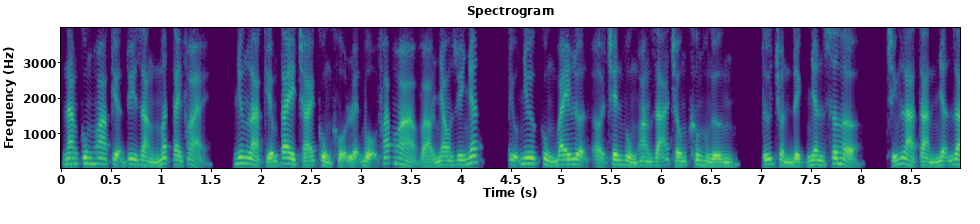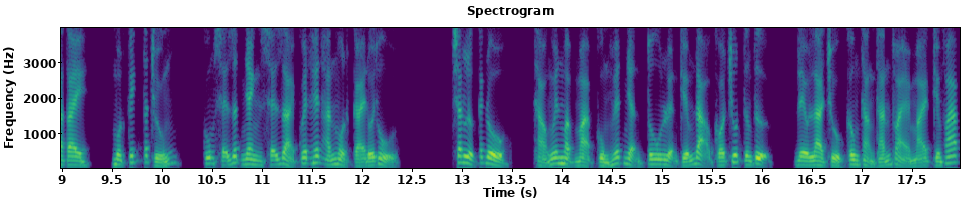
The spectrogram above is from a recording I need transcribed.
Nam cung hoa kiện tuy rằng mất tay phải, nhưng là kiếm tay trái cùng khổ luyện bộ pháp hòa vào nhau duy nhất tựu như cùng bay lượn ở trên vùng hoang dã chống không hưởng ứng, tứ chuẩn địch nhân sơ hở, chính là tàn nhẫn ra tay, một kích tất chúng, cũng sẽ rất nhanh sẽ giải quyết hết hắn một cái đối thủ. Chắc lực cách đồ, thảo nguyên mập mạp cùng huyết nhận tu luyện kiếm đạo có chút tương tự, đều là chủ công thẳng thắn thoải mái kiếm pháp,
